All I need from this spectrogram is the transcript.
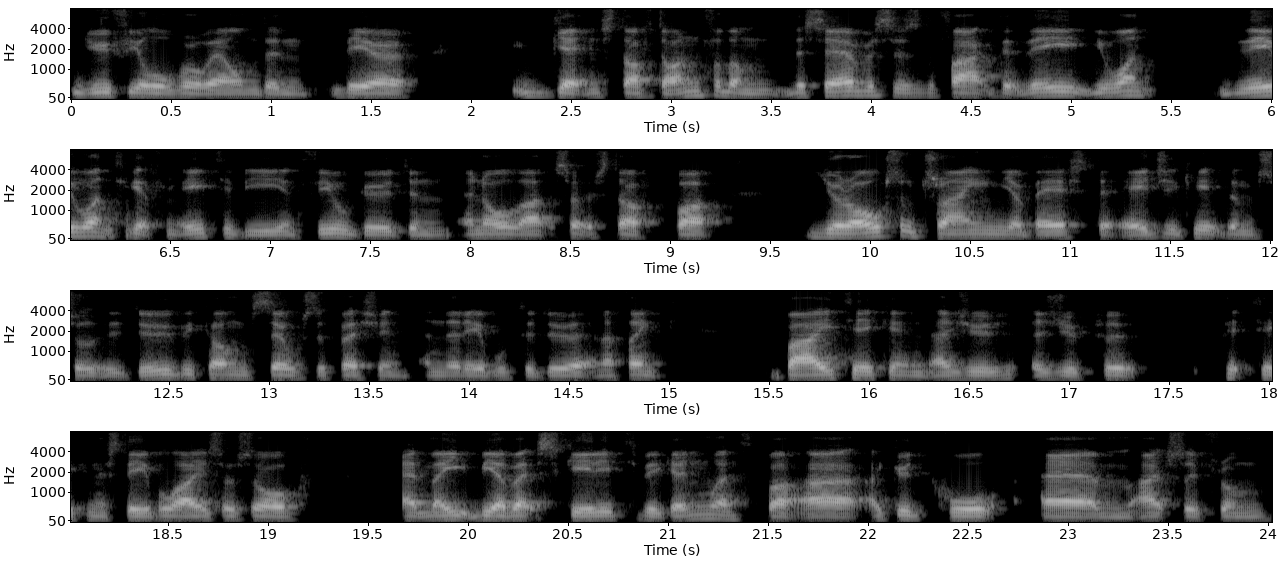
you feel overwhelmed and they're getting stuff done for them. The service is the fact that they you want they want to get from A to B and feel good and, and all that sort of stuff. But you're also trying your best to educate them so they do become self sufficient and they're able to do it. And I think by taking as you as you put taking the stabilizers off it might be a bit scary to begin with, but a good quote um, actually from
